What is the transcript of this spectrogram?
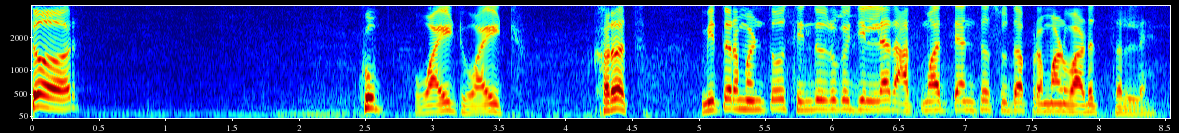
तर खूप वाईट वाईट. खरंच मी तर म्हणतो सिंधुदुर्ग जिल्ह्यात आत्महत्यांचं सुद्धा प्रमाण वाढत चाललं आहे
